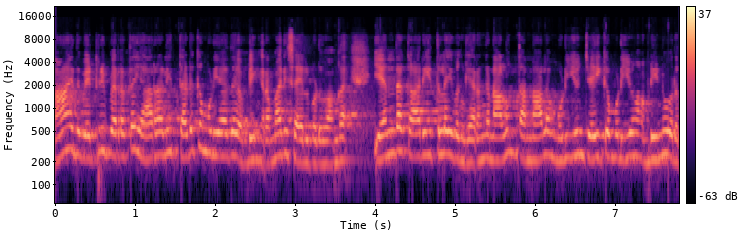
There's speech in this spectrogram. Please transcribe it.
நான் இது வெற்றி பெறத்தை யாராலையும் தடுக்க முடியாது அப்படிங்கிற மாதிரி செயல்படுவாங்க. எந்த காரியத்தில் இவங்க இறங்கினாலும் தன்னால் முடியும் ஜெயிக்க முடியும் அப்படின்னு ஒரு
